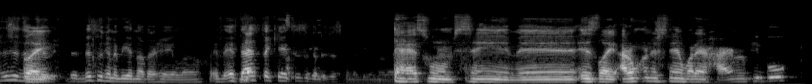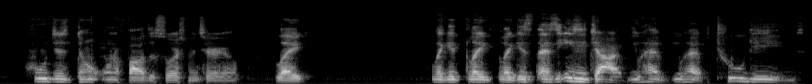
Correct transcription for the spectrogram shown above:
This is Like- this is gonna be another Halo. If, if that's the case, this is gonna just gonna be another. That's what I'm saying, man. It's like I don't understand why they're hiring people who just don't want to follow the source material. Like, like it, like like it's that's an easy job. You have you have two games,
